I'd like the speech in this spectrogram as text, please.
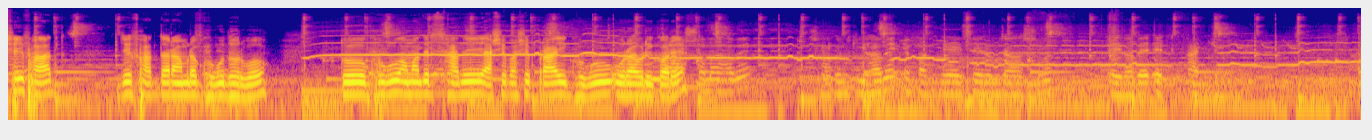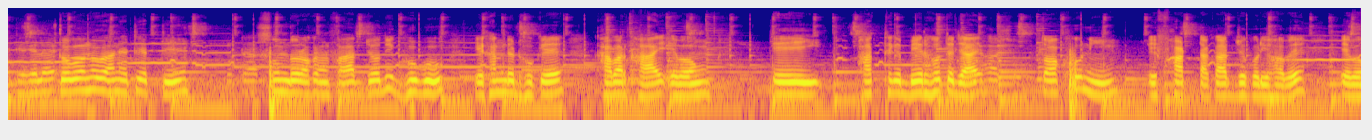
সেই ফাঁদ যে ফাঁদ দ্বারা আমরা ঘুঘু ধরবো। তো ঘুঘু আমাদের ছাদে আশেপাশে প্রায় ঘুঘু উড়াউড়ি করে। সময় হবে। তখন কি হবে? এ পাত দিয়ে এসে এরকম যাওয়ার সময় এইভাবে আটকে আটকে গেলে তো বন্ধুগণ এটি একটি সুন্দর রকমের ফাঁদ। যদি ঘুঘু এখান দিয়ে ঢুকে খাবার খায় এবং এই ফাঁদ থেকে বের হতে যায় তখনই এই ফাঁদটা কার্যকরী হবে এবং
